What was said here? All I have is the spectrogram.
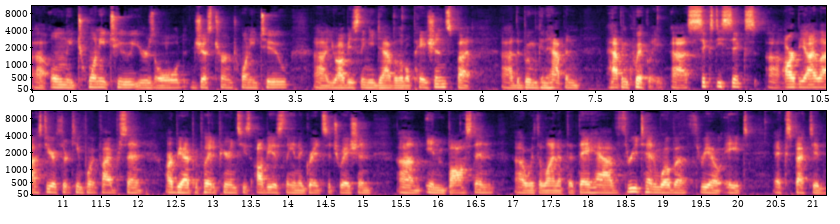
uh, only 22 years old, just turned 22. Uh, you obviously need to have a little patience, but uh, the boom can happen happen quickly. Uh, 66 uh, RBI last year, 13.5% RBI per plate appearance. He's obviously in a great situation um, in Boston. uh, with the lineup that they have. 310 Woba, 308 expected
